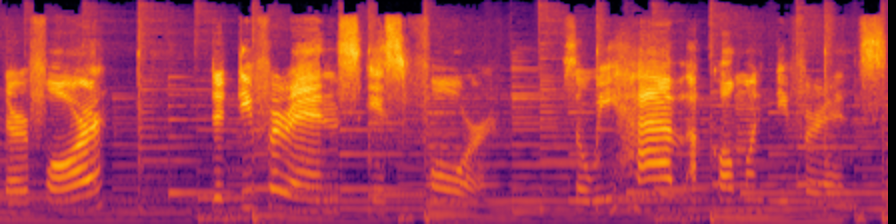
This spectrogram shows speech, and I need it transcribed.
Therefore, the difference is 4. So we have a common difference.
